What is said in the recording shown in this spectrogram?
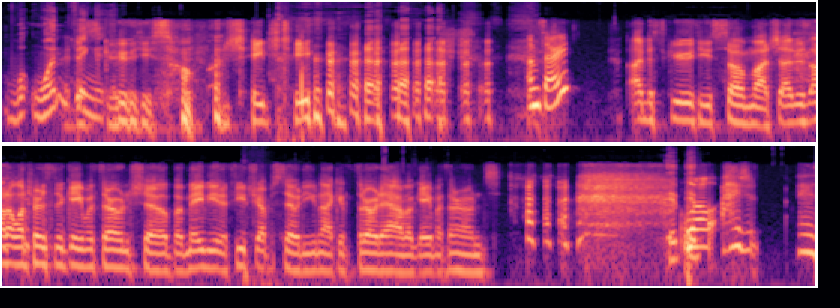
One I thing. disagree with you so much, HT. I'm sorry. I disagree with you so much. I just I don't want to turn this into a Game of Thrones show, but maybe in a future episode you and I can throw down a Game of Thrones. If- if- Well, I just, I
